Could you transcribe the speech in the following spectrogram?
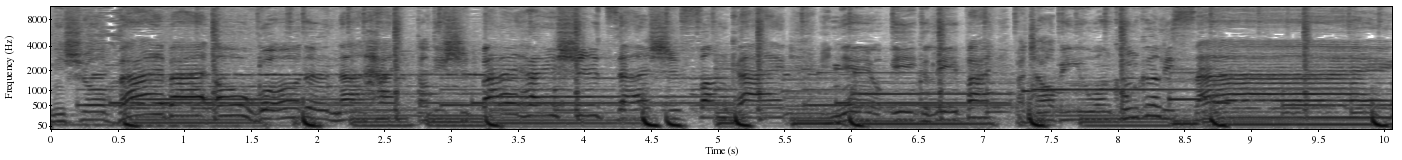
你说拜拜哦，我的男孩，到底是拜还是暂时放开？一年又一个礼拜，把照片又往空格里塞。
